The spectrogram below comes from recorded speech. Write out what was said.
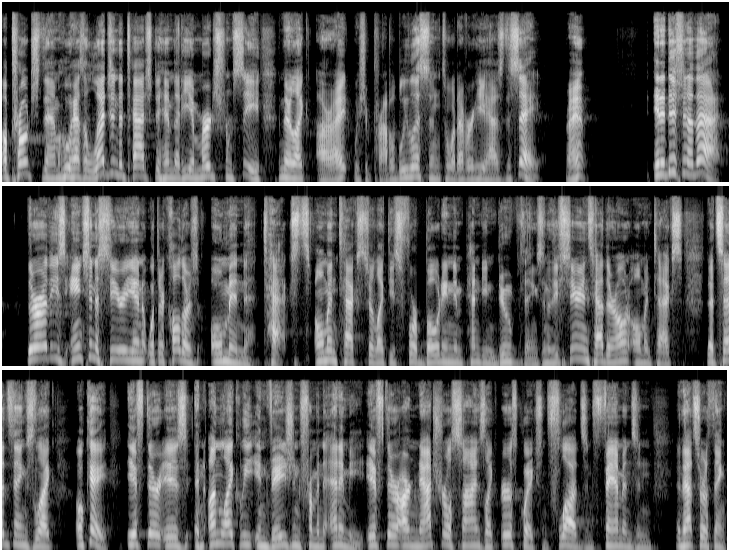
approach them who has a legend attached to him that he emerged from sea. And they're like, all right, we should probably listen to whatever he has to say, right? In addition to that, there are these ancient Assyrian, what they're called as omen texts. Omen texts are like these foreboding, impending doom things. And the Assyrians had their own omen texts that said things like, okay, if there is an unlikely invasion from an enemy, if there are natural signs like earthquakes and floods and famines and, and that sort of thing.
